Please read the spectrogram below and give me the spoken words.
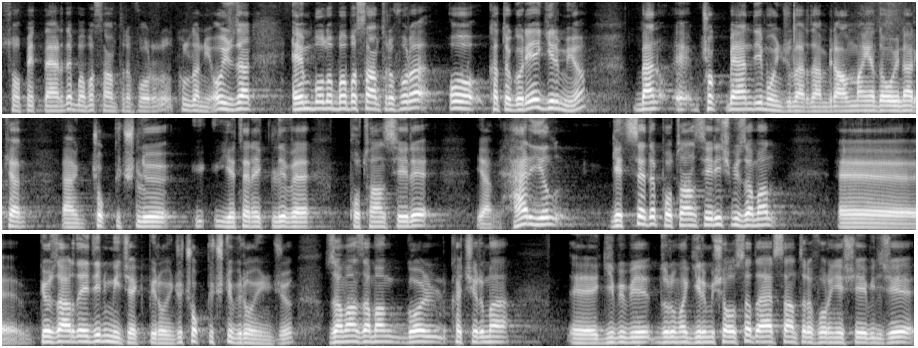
Sohbetlerde Baba Santrafor'u kullanıyor. O yüzden Embolo Baba Santrafor'a o kategoriye girmiyor. Ben e, çok beğendiğim oyunculardan biri. Almanya'da oynarken yani çok güçlü, yetenekli ve potansiyeli yani her yıl geçse de potansiyeli hiçbir zaman e, göz ardı edilmeyecek bir oyuncu. Çok güçlü bir oyuncu. Zaman zaman gol kaçırma e, gibi bir duruma girmiş olsa da her santraforun yaşayabileceği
